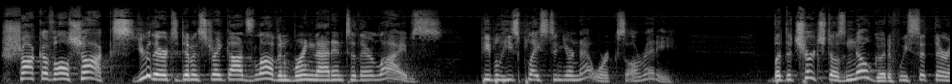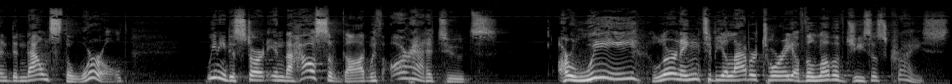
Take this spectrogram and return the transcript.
Shock of all shocks. You're there to demonstrate God's love and bring that into their lives. People He's placed in your networks already. But the church does no good if we sit there and denounce the world. We need to start in the house of God with our attitudes. Are we learning to be a laboratory of the love of Jesus Christ?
